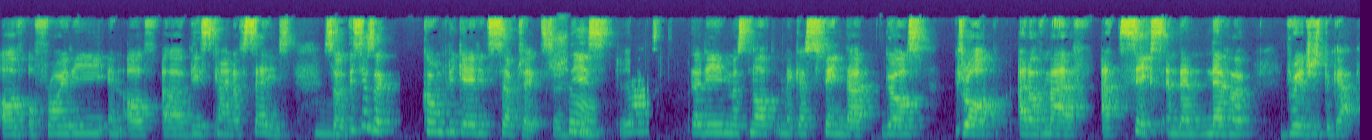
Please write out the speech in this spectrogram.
of authority and of uh, these kind of settings. Mm. So this is a complicated subject. So sure. this last study must not make us think that girls drop out of math at six and then never bridge the gap.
